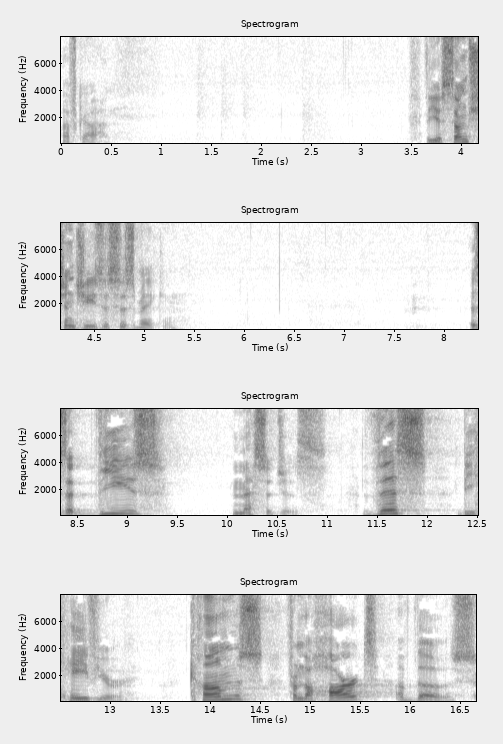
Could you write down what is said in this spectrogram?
of God. The assumption Jesus is making is that these messages, this behavior, comes from the heart of those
